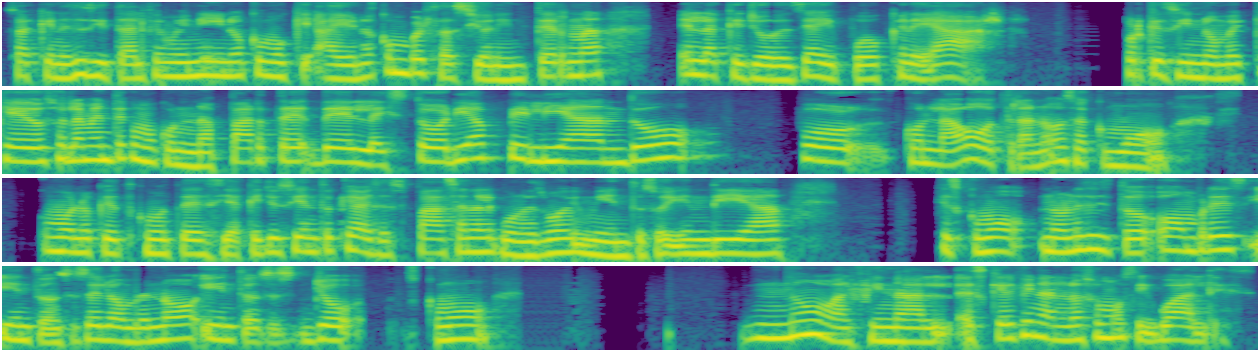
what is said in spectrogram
sea, qué necesita del femenino, como que hay una conversación interna en la que yo desde ahí puedo crear, porque si no me quedo solamente como con una parte de la historia peleando por, con la otra, ¿no? O sea, como, como lo que, como te decía, que yo siento que a veces pasa en algunos movimientos hoy en día, que es como, no necesito hombres y entonces el hombre no, y entonces yo, es como, no, al final, es que al final no somos iguales.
